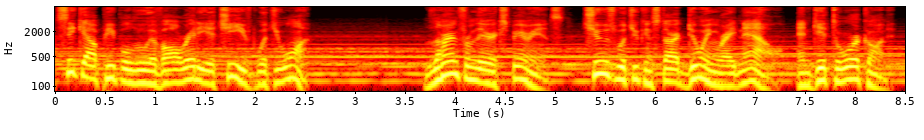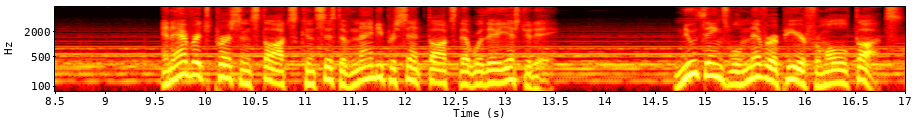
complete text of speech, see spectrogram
Seek out people who have already achieved what you want. Learn from their experience, choose what you can start doing right now, and get to work on it. An average person's thoughts consist of 90% thoughts that were there yesterday. New things will never appear from old thoughts.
